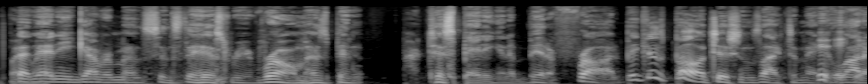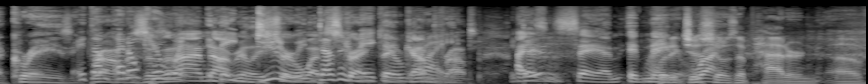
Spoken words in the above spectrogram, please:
7th, by that the way. any government since the history of Rome has been participating in a bit of fraud because politicians like to make It- a lot it- of crazy it don't- I don't promises, care and what I'm not they really do, sure it what doesn't strength make they it come right. from. It I didn't doesn't- say I'm, it made But it it just right. shows a pattern of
